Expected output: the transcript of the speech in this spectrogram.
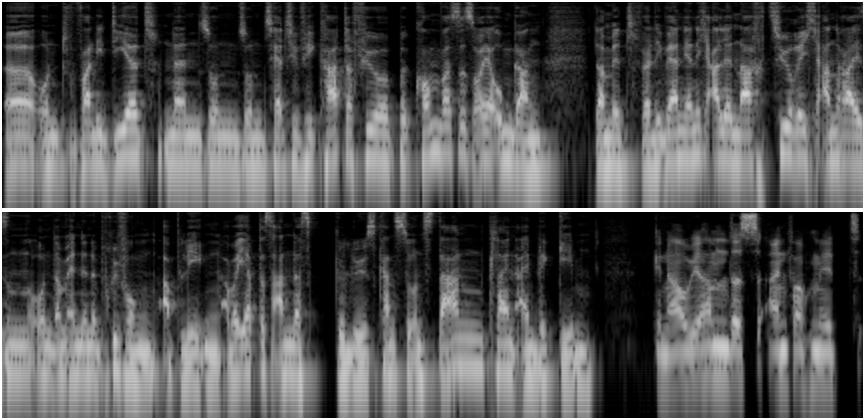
äh, und validiert einen, so, ein, so ein Zertifikat dafür bekommen? Was ist euer Umgang damit? Weil die werden ja nicht alle nach Zürich anreisen und am Ende eine Prüfung ablegen. Aber ihr habt das anders gelöst. Kannst du uns da einen kleinen Einblick geben? Genau, wir haben das einfach mit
